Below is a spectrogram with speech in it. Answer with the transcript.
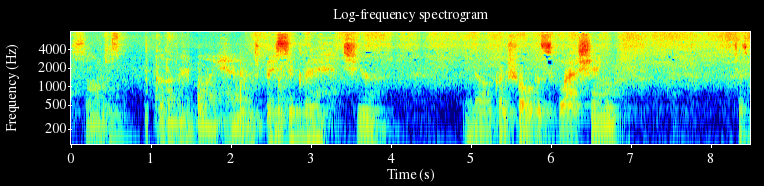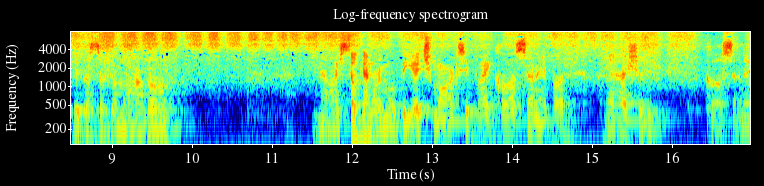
So I'm just gonna do by hand basically to, you know, control the splashing just because of the marble. Know, I still can remove the etch marks if I cause any, but yeah, I shouldn't cause any.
